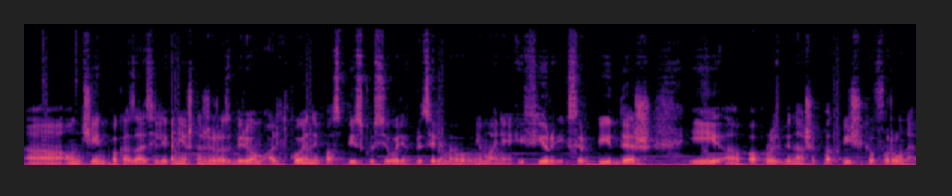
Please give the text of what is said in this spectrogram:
ончейн показателей. Конечно же, разберем альткоины по списку. Сегодня в прицеле моего внимания эфир, XRP, Dash и а, по просьбе наших подписчиков Руны.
